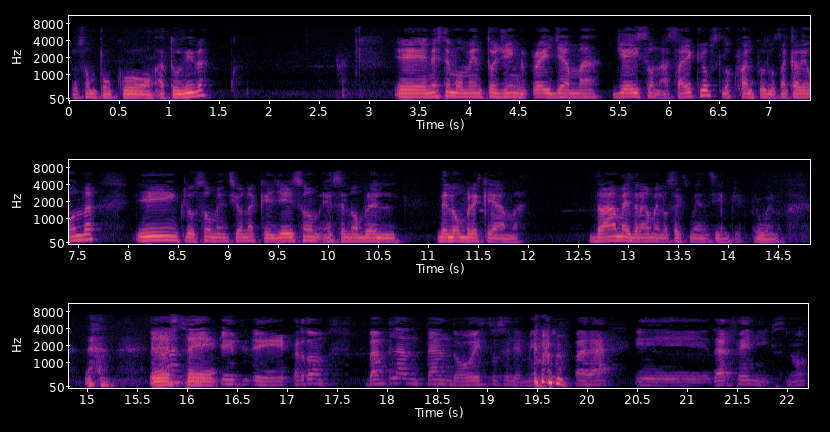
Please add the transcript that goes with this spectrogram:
pues un poco aturdida. Eh, en este momento Jean Grey llama Jason a Cyclops, lo cual pues lo saca de onda, e incluso menciona que Jason es el nombre del, hombre que ama. Drama y drama en los X-Men siempre, pero bueno. Este... Eh, eh, perdón, van plantando estos elementos para dar Fénix, ¿no?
